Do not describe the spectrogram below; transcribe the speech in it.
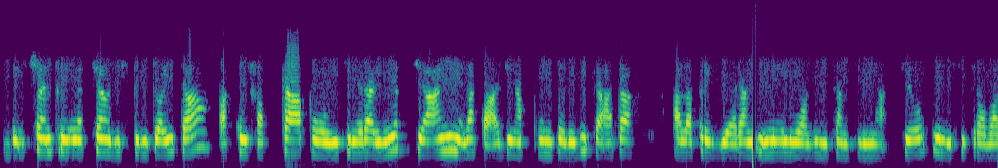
del Centro Ignaziano di Spiritualità a cui fa capo itinerari ignaziani nella pagina appunto dedicata alla preghiera nei luoghi di Sant'Ignazio e lì si trova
